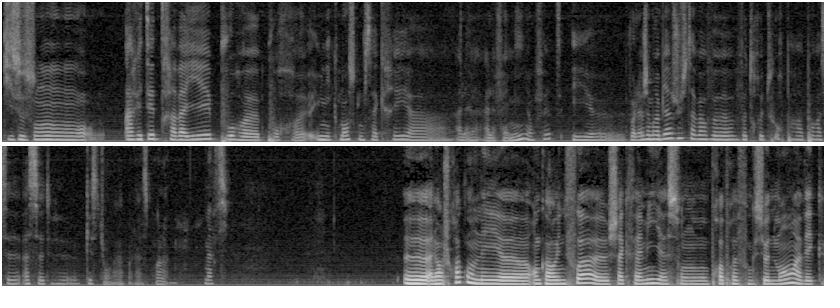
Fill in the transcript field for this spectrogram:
qui se sont arrêtées de travailler pour, euh, pour euh, uniquement se consacrer à, à, la, famille, en fait. Et voilà, j'aimerais bien juste avoir votre retour par rapport à, à cette question-là, voilà, à ce point-là. Merci. Euh, alors, je crois qu'on est, euh, encore une fois, euh, chaque famille a son propre fonctionnement avec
